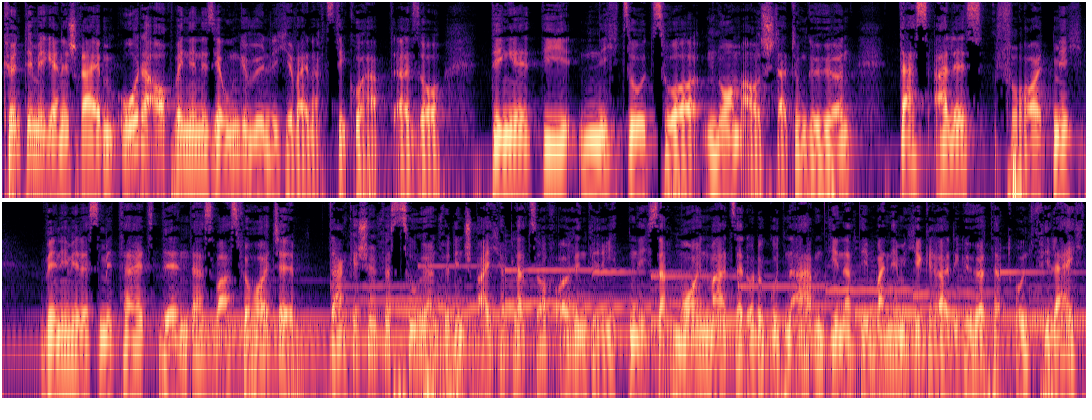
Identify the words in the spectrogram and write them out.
könnt ihr mir gerne schreiben oder auch wenn ihr eine sehr ungewöhnliche Weihnachtsdeko habt. Also Dinge, die nicht so zur Normausstattung gehören. Das alles freut mich, wenn ihr mir das mitteilt, denn das war's für heute. Dankeschön fürs Zuhören, für den Speicherplatz auf euren Geräten. Ich sag Moin, Mahlzeit oder guten Abend, je nachdem, wann ihr mich hier gerade gehört habt und vielleicht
